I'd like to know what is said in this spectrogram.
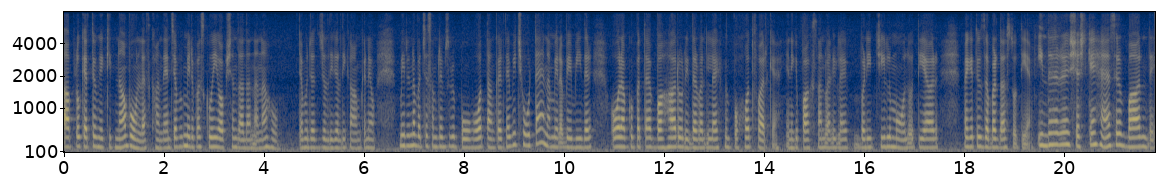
आप लोग कहते होंगे कितना बोनलेस खाते हैं, जब मेरे पास कोई ऑप्शन ज़्यादा ना ना हो। जब मुझे जल्दी जल्दी काम करने हो। मेरे ना बच्चे समटाइम्स मुझे बहुत तंग करते हैं। अभी छोटा है ना मेरा बेबी इधर, और आपको पता है बाहर और इधर वाली लाइफ में बहुत फ़र्क है। यानी कि पाकिस्तान वाली लाइफ बड़ी चिल मोल होती है और मैं कहती हूँ ज़बरदस्त होती है। इधर शशके हैं, सिर्फ़ बाहर दे,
